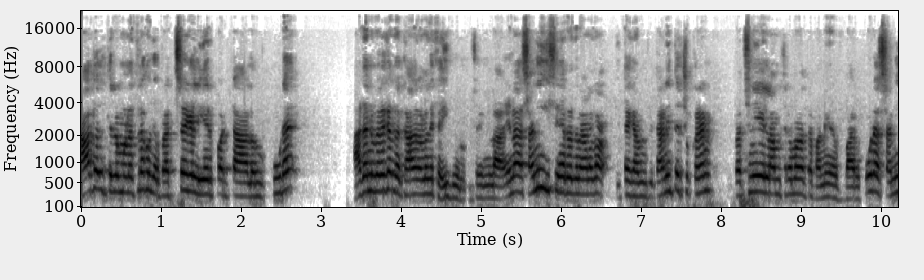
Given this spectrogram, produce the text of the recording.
காதல் திருமணத்துல கொஞ்சம் பிரச்சனைகள் ஏற்பட்டாலும் கூட அதன் பிறகு அந்த காதலானது கைவிடும் கைகூடும் சரிங்களா? ஏன்னா சனி சேர்றதுனாலதான் இத்தகைய தனித்த சுக்கரன் பிரச்சனையே இல்லாம திருமணத்தை பண்ணி வைப்பார் கூட சனி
